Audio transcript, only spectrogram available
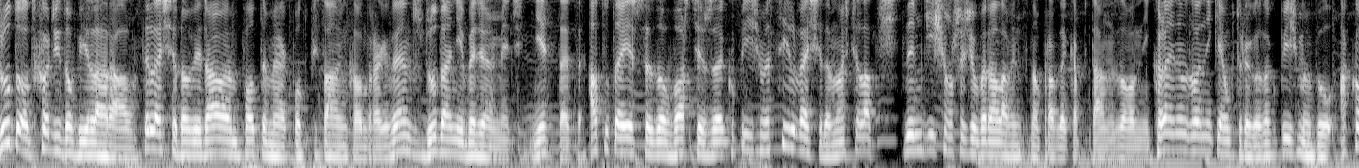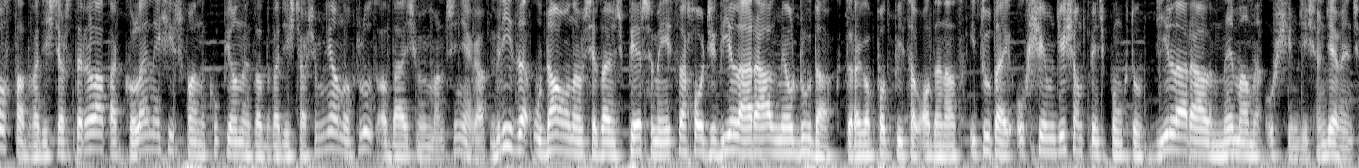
Judo odchodzi do Villarreal. Tyle się dowiedziałem po tym, jak podpisałem kontrakt, więc Juda nie będziemy mieć, niestety. A tutaj jeszcze zauważcie, że kupiliśmy Silvę, 17 lat, 76 overalla, więc naprawdę kapitalny zawodnik. Kolejnym zawodnikiem, którego zakupiliśmy był Acosta, 24 lata, kolejny Hiszpan kupiony za 28 milionów, plus oddaliśmy Manciniego. W lidze udało nam się zająć pierwsze miejsce, choć Villarreal miał Juda, którego podpisał od nas. I tu tutaj 85 punktów, Villarreal, my mamy 89.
